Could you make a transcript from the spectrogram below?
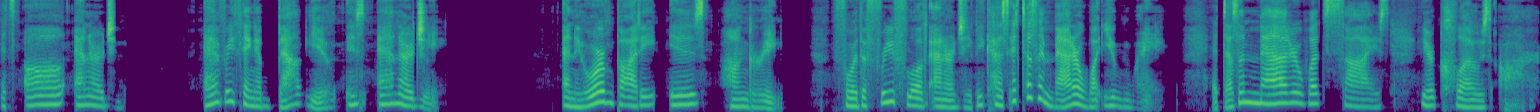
It's all energy. Everything about you is energy. And your body is hungry for the free flow of energy because it doesn't matter what you weigh. It doesn't matter what size your clothes are.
